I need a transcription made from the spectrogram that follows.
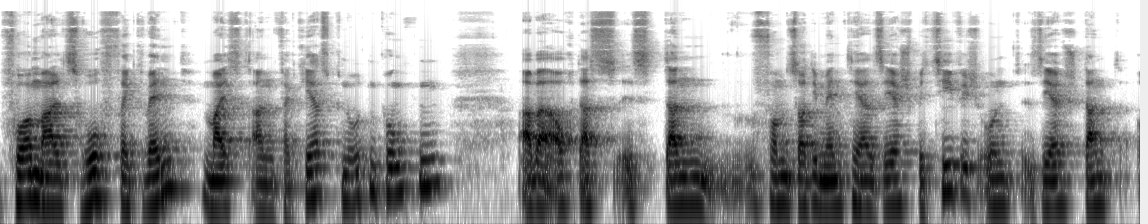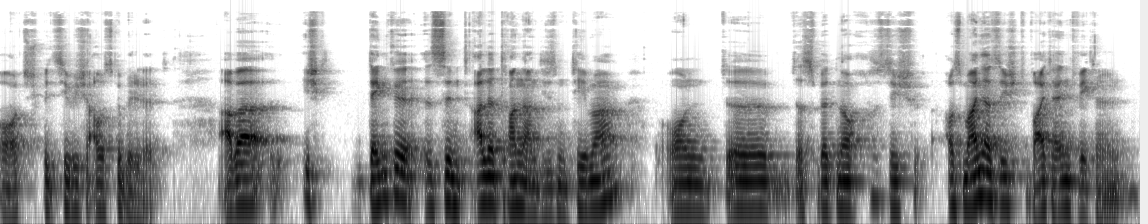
vormals hochfrequent, meist an Verkehrsknotenpunkten. Aber auch das ist dann vom Sortiment her sehr spezifisch und sehr standortspezifisch ausgebildet. Aber ich denke, es sind alle dran an diesem Thema und äh, das wird noch sich aus meiner Sicht weiterentwickeln.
